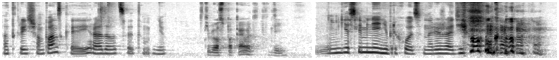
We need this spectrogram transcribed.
открыть шампанское и радоваться этому дню. Тебя успокаивает этот день? Если мне не приходится наряжать елку,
